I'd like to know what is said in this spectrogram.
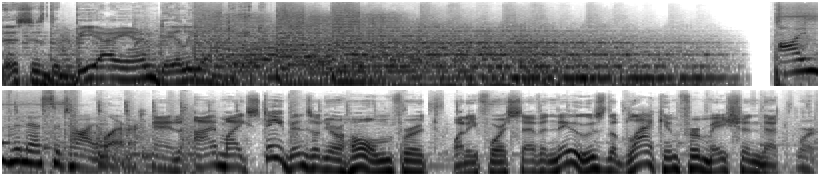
this is the BIN Daily Update. I'm Vanessa Tyler. And I'm Mike Stevens on your home for 24 7 News, the Black Information Network.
